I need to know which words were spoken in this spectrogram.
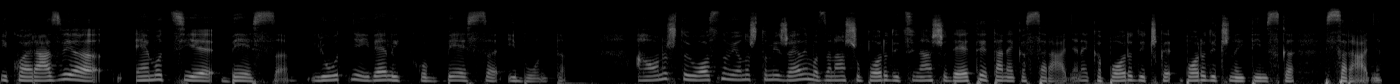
i koja razvija emocije besa, ljutnje i velikog besa i bunta. A ono što je u osnovi, ono što mi želimo za našu porodicu i naše dete je ta neka saradnja, neka porodička, porodična i timska saradnja.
